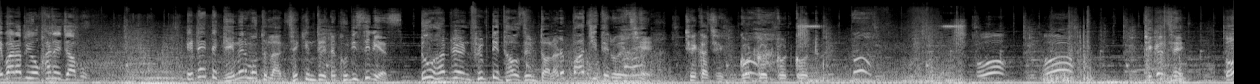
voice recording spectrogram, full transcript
এবার আমি ওখানে যাব। এটা একটা গেমের মতো লাগছে কিন্তু এটা খুবই serious two hundred fifty thousand dollar বাজিতে রয়েছে। ঠিক আছে গুড গুড গুড গুড ও ও। ঠিক আছে। ও।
